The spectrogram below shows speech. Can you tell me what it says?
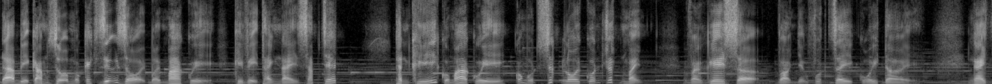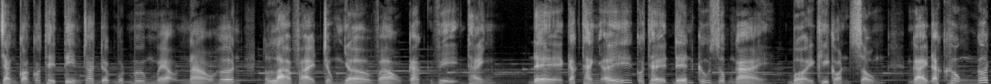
đã bị cám dỗ một cách dữ dội bởi ma quỷ khi vị thánh này sắp chết. Thần khí của ma quỷ có một sức lôi cuốn rất mạnh và ghê sợ vào những phút giây cuối đời. Ngài chẳng còn có thể tìm ra được một mưu mẹo nào hơn là phải trông nhờ vào các vị thánh để các thánh ấy có thể đến cứu giúp Ngài. Bởi khi còn sống, Ngài đã không ngớt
